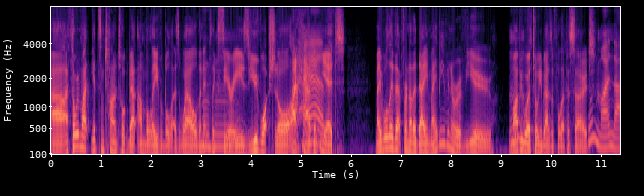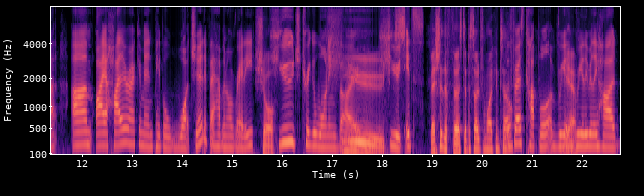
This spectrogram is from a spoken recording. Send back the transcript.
Uh, I thought we might get some time to talk about Unbelievable as well, the Netflix series. You've watched it all. I, Mm-hmm. I haven't have. yet. Maybe we'll leave that for another day. Maybe even a review. Might Mm. be worth talking about as a full episode. Wouldn't mind that. Um, I highly recommend people watch it if they haven't already. Sure. Huge trigger warning though. Huge. Huge. It's Especially the first episode, from what I can tell. The first couple are really, Yeah. really, really hard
